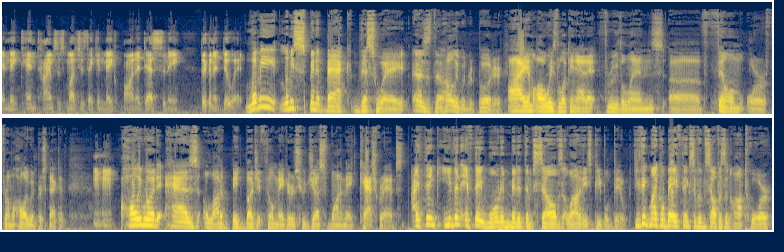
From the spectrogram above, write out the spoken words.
and make 10 times as much as they can make on a Destiny, they're to do it. Let me let me spin it back this way as the Hollywood reporter. I am always looking at it through the lens of film or from a Hollywood perspective. Mm-hmm. Hollywood has a lot of big budget filmmakers who just want to make cash grabs. I think even if they won't admit it themselves, a lot of these people do. Do you think Michael Bay thinks of himself as an auteur?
